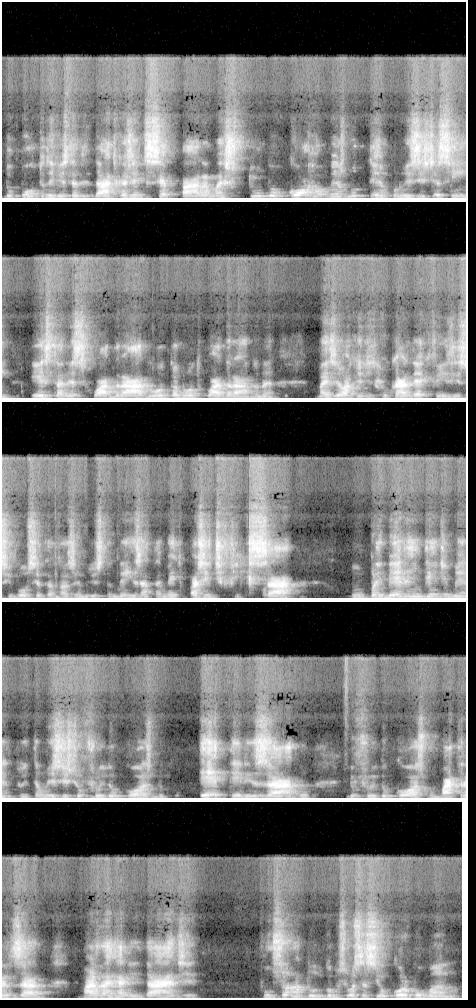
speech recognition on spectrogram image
do ponto de vista didático, a gente separa, mas tudo ocorre ao mesmo tempo. Não existe assim, esse está nesse quadrado, o outro está no outro quadrado, né? Mas eu acredito que o Kardec fez isso e você está fazendo isso também, exatamente para a gente fixar um primeiro entendimento. Então, existe o fluido cósmico eterizado e o fluido cósmico materializado. Mas, na realidade, funciona tudo, como se fosse assim, o corpo humano.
